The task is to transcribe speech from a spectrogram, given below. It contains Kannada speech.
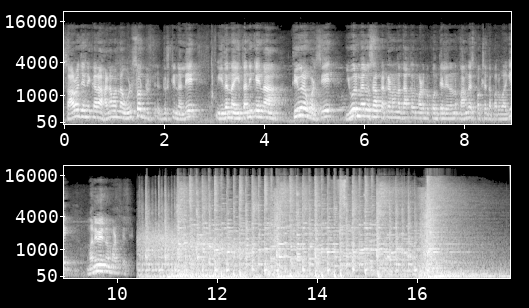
ಸಾರ್ವಜನಿಕರ ಹಣವನ್ನು ಉಳಿಸೋ ದೃಷ್ಟಿ ದೃಷ್ಟಿನಲ್ಲಿ ಇದನ್ನು ಈ ತನಿಖೆಯನ್ನು ತೀವ್ರಗೊಳಿಸಿ ಇವ್ರ ಮೇಲೂ ಸಹ ಪ್ರಕರಣವನ್ನು ದಾಖಲು ಮಾಡಬೇಕು ಅಂತೇಳಿ ನಾನು ಕಾಂಗ್ರೆಸ್ ಪಕ್ಷದ ಪರವಾಗಿ ಮನವಿಯನ್ನು ಮಾಡ್ತೇನೆ.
